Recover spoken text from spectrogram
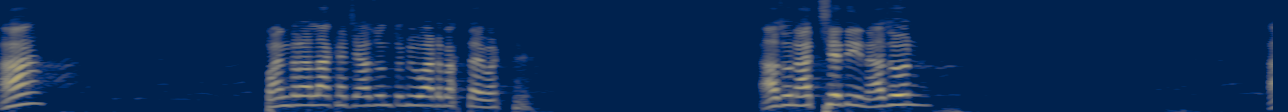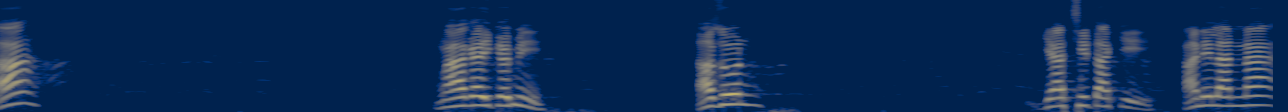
आ? पंधरा लाखाची अजून तुम्ही वाट बघताय वाटतं. अजून आजचे दिन अजून? आ? महागाई कमी. अजून? गॅसची टाकी. अनिलांना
